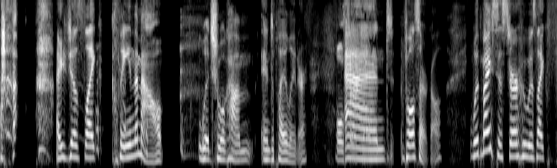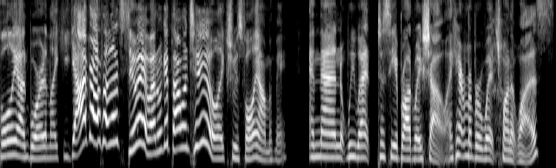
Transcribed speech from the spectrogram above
I just like clean them out, which will come into play later. Full circle. And full circle with my sister who was like fully on board and like, yeah, girlfriend, let's do it. Why don't we get that one too? Like she was fully on with me. And then we went to see a Broadway show. I can't remember which one it was.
